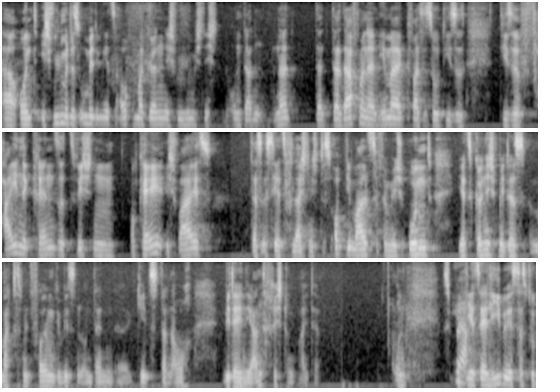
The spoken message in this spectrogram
Äh, und ich will mir das unbedingt jetzt auch mal gönnen. Ich will mich nicht, und dann, ne, da, da darf man dann immer quasi so diese, diese feine Grenze zwischen, okay, ich weiß, das ist jetzt vielleicht nicht das Optimalste für mich und jetzt gönne ich mir das, mache das mit vollem Gewissen und dann äh, geht es dann auch wieder in die andere Richtung weiter. Und was ich ja. bei dir sehr liebe, ist, dass du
